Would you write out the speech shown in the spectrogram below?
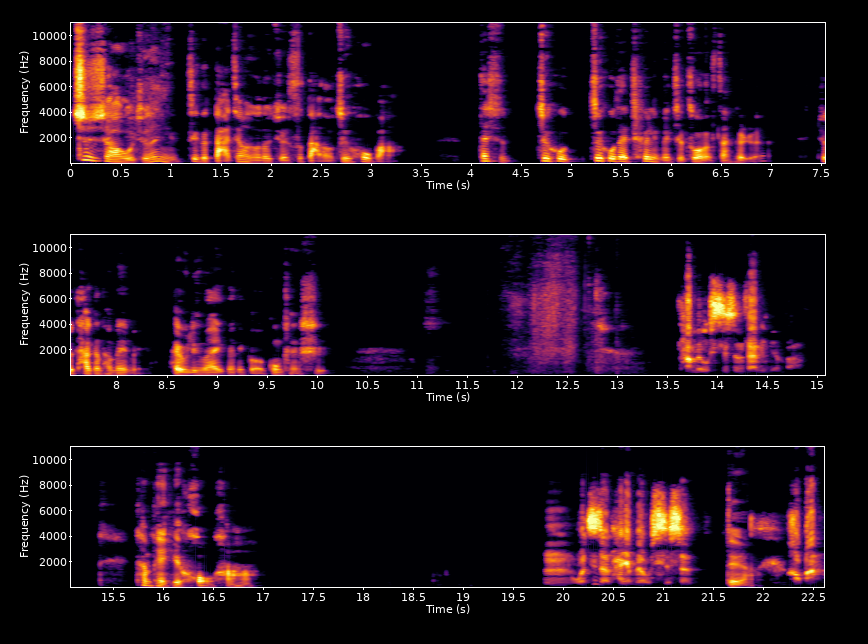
至少我觉得你这个打酱油的角色打到最后吧，但是最后最后在车里面只坐了三个人，就他跟他妹妹，还有另外一个那个工程师，他没有牺牲在里面吧？他没有哈，嗯，我记得他也没有牺牲，对啊，好吧，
